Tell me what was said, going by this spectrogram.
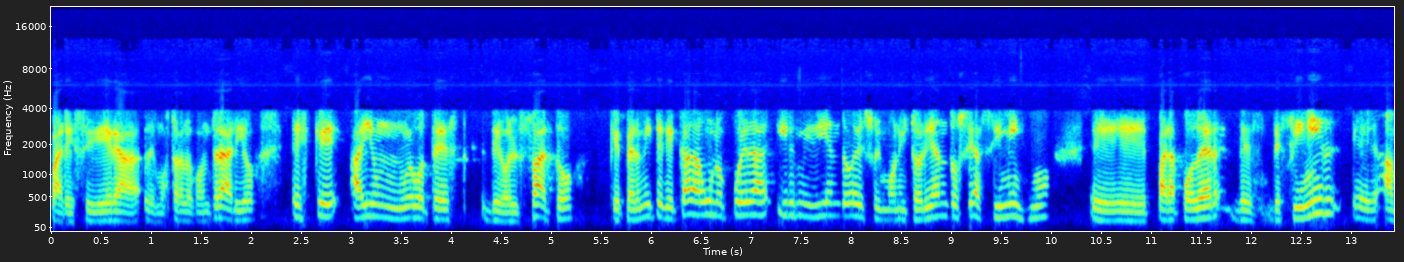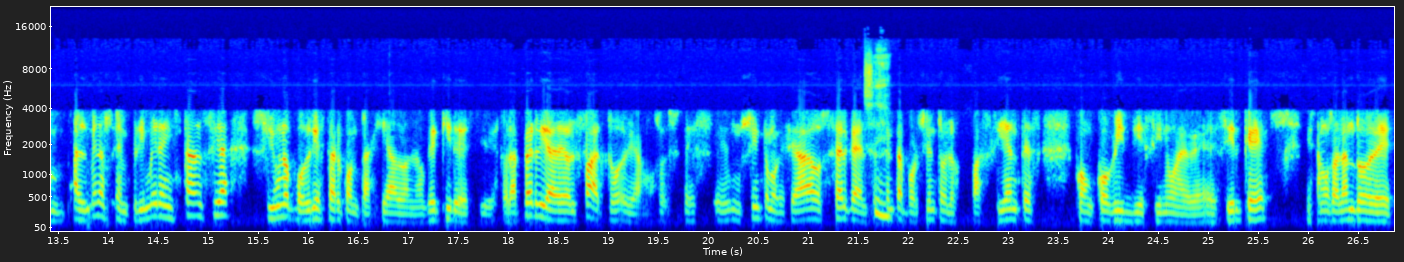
pareciera demostrar lo contrario, es que hay un nuevo test de olfato que permite que cada uno pueda ir midiendo eso y monitoreándose a sí mismo eh, para poder definir, eh, al menos en primera instancia, si uno podría estar contagiado o no. ¿Qué quiere decir esto? La pérdida de olfato, digamos, es, un síntoma que se ha dado cerca del 60% de los pacientes con COVID-19. Es decir, que estamos hablando de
